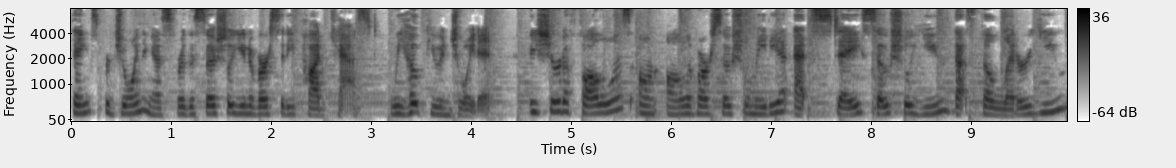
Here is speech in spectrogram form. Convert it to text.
Thanks for joining us for the Social University podcast. We hope you enjoyed it. Be sure to follow us on all of our social media at Stay Social U. That's the letter U.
